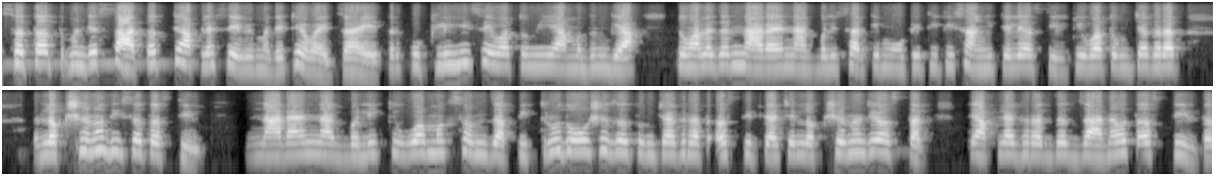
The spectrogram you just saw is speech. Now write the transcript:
सतत म्हणजे सातत्य आपल्या सेवेमध्ये ठेवायचं आहे. तर कुठलीही सेवा तुम्ही यामधून घ्या. तुम्हाला जर नारायण नागबली सारखे मोठे तिथी सांगितलेले असतील किंवा तुमच्या घरात लक्षणं दिसत असतील नारायण नागबली किंवा मग समजा पितृदोष जर तुमच्या घरात असतील त्याचे लक्षणं जे असतात ते आपल्या घरात जर जाणवत असतील तर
